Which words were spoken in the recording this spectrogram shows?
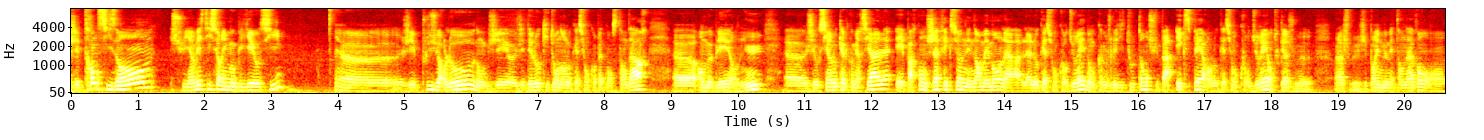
J'ai 36 ans, je suis investisseur immobilier aussi. Euh, j'ai plusieurs lots, donc j'ai euh, j'ai des lots qui tournent en location complètement standard, euh, en meublé, en nu. J'ai aussi un local commercial et par contre j'affectionne énormément la, location courte durée. Donc comme je le dis tout le temps, je suis pas expert en location courte durée. En tout cas, je me, voilà, j'ai pas envie de me mettre en avant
